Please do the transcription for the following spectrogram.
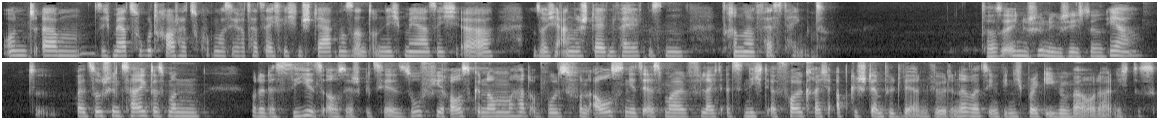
und ähm, sich mehr zugetraut hat zu gucken, was ihre tatsächlichen Stärken sind und nicht mehr sich äh, in solche Angestelltenverhältnissen drinnen festhängt. Das ist echt eine schöne Geschichte. Ja. Weil es so schön zeigt, dass man oder dass sie jetzt auch sehr speziell so viel rausgenommen hat, obwohl es von außen jetzt erstmal vielleicht als nicht erfolgreich abgestempelt werden würde, ne? weil es irgendwie nicht Break-Even war oder halt nicht das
